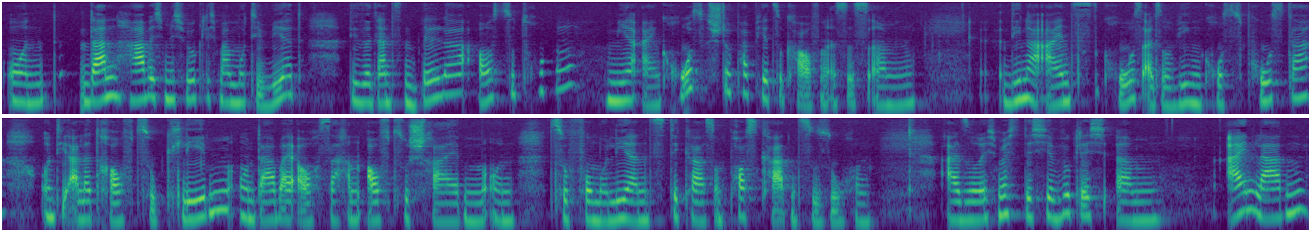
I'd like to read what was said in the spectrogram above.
Und dann habe ich mich wirklich mal motiviert, diese ganzen Bilder auszudrucken, mir ein großes Stück Papier zu kaufen. Es ist ähm, DIN A1 groß, also wie ein großes Poster und die alle drauf zu kleben und dabei auch Sachen aufzuschreiben und zu formulieren, Stickers und Postkarten zu suchen. Also ich möchte dich hier wirklich ähm, einladen,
